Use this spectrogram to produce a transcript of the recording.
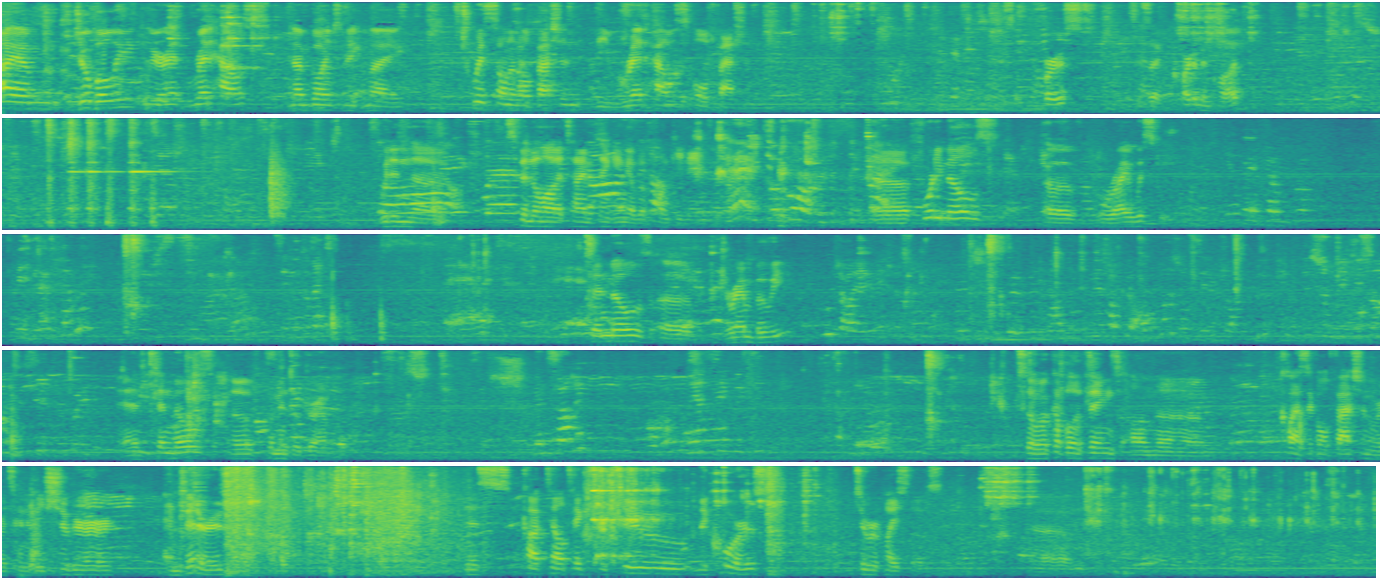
Hi, I'm Joe Boley. We're at Red House, and I'm going to make my twist on an old fashioned, the Red House Old Fashioned. So first is a cardamom pod. We didn't uh, spend a lot of time thinking of a funky name for that. Uh, 40 mils of rye whiskey. 10 mils of Drambuie. And 10 mils of pimento dram. So a couple of things on the classic old fashioned where it's going to be sugar and bitters. This cocktail takes the two liqueurs to replace those. Um,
